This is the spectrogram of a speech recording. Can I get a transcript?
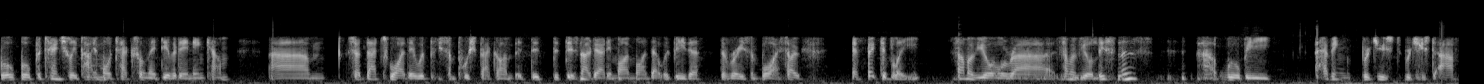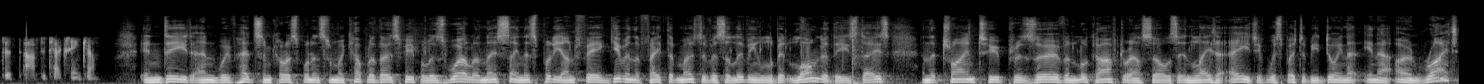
will, will potentially pay more tax on their dividend income. Um, so that's why there would be some pushback on. There's no doubt in my mind that would be the, the reason why. So effectively, some of your uh, some of your listeners uh, will be having reduced reduced after after tax income. Indeed, and we've had some correspondence from a couple of those people as well, and they're saying that's pretty unfair given the fact that most of us are living a little bit longer these days, and that trying to preserve and look after ourselves in later age, if we're supposed to be doing that in our own right,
